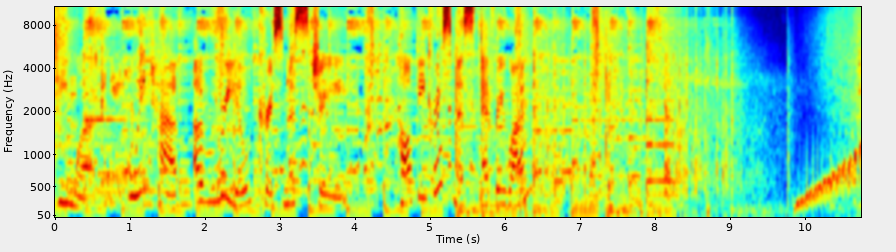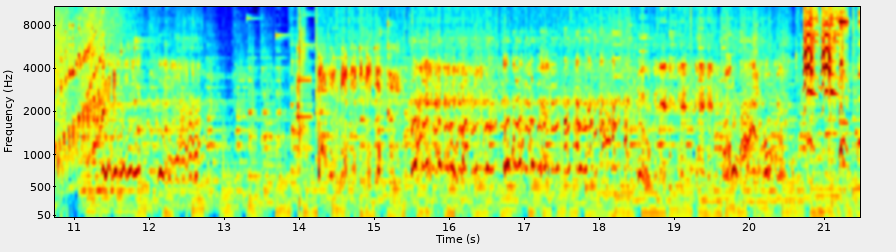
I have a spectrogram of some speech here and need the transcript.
teamwork, we have a real Christmas tree. Happy Christmas, everyone!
